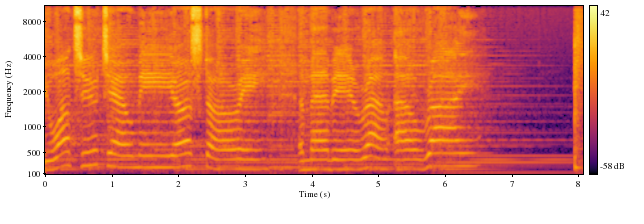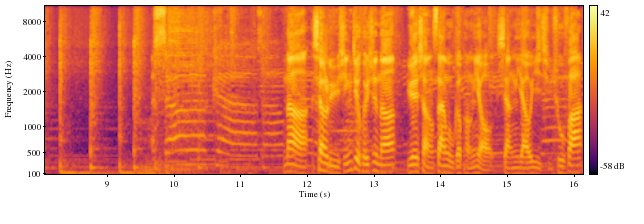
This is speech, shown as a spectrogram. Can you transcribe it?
You want to tell me your story, and maybe around alright. I saw a car. 那像旅行这回事呢，约上三五个朋友，相邀一起出发。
